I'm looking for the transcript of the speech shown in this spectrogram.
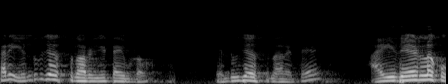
కానీ ఎందుకు చేస్తున్నారు ఈ టైంలో? ఎందుకు చేస్తున్నారంటే ఐదేళ్ళకు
